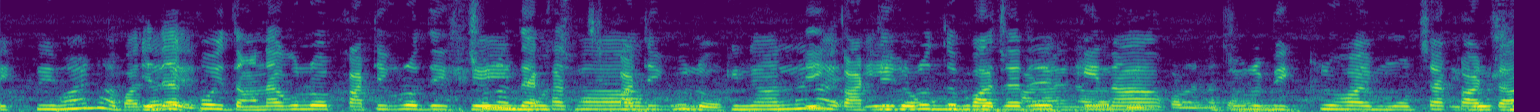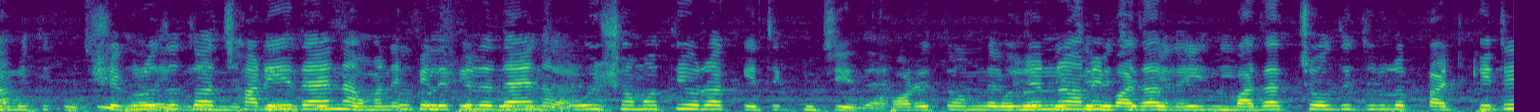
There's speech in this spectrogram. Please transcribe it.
বিক্রি হয় না বাজারে? দেখো ওই দানাগুলো কাটিগুলো দেখছ না? মোচা কাটিগুলো। কিনে আনলে এই কাটিগুলো তো বাজারে কেনা যেগুলো বিক্রি হয় মোচা কাটা সেগুলো তো তো আর ছাড়িয়ে দেয় না মানে ফেলে ফেলে দেয় না। ওই সময়তেই ওরা কেটে কুচিয়ে দেয়। ঘরে তো আমরা ওই জন্য আমি বাজার বাজার চলতে যেগুলো কেটে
